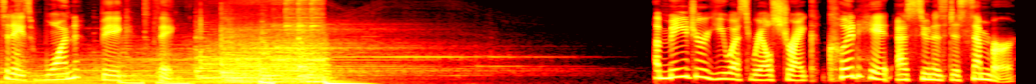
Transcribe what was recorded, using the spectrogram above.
today's one big thing. A major U.S. rail strike could hit as soon as December,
